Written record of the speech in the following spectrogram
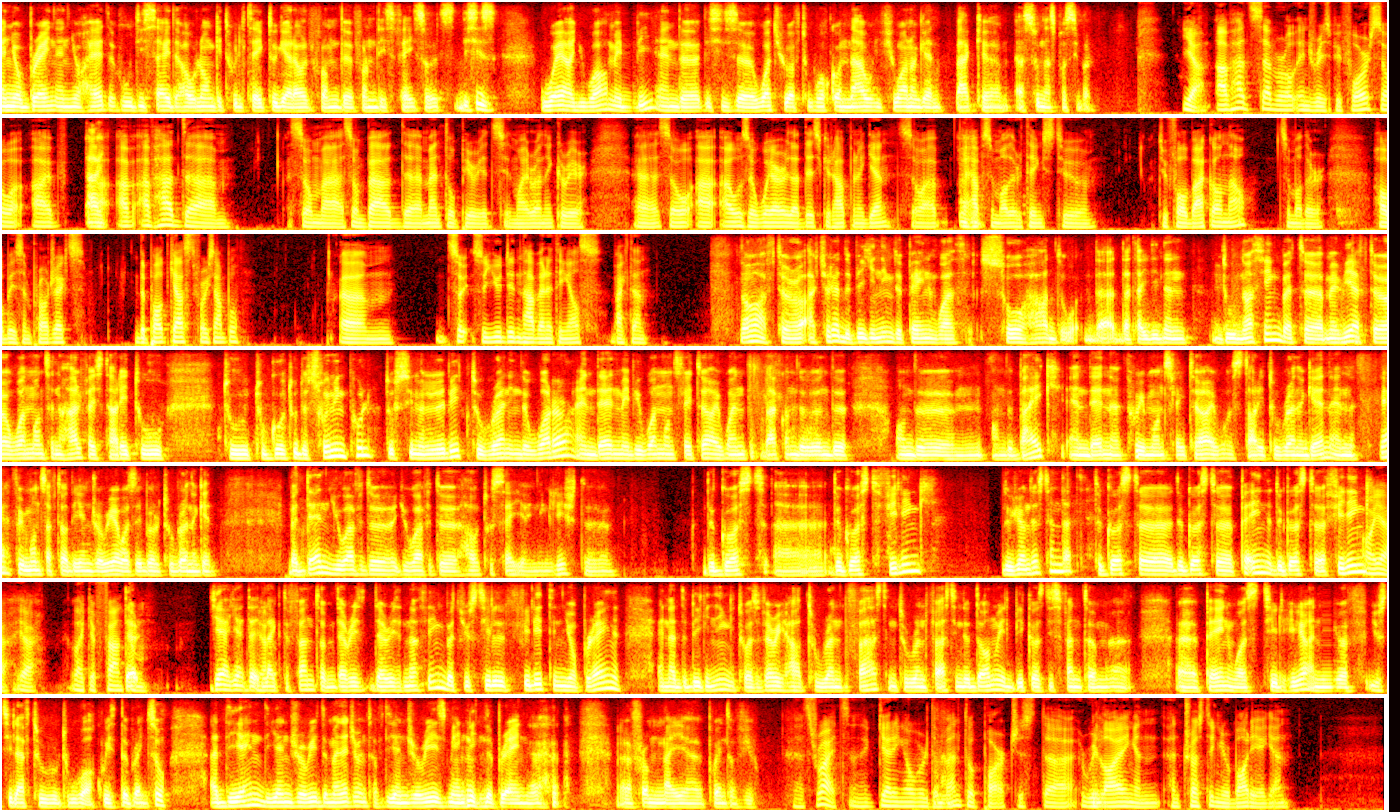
and your brain and your head who decide how long it will take to get out from the from this phase. So it's this is where you are maybe, and uh, this is uh, what you have to work on now if you want to get back uh, as soon as possible. Yeah, I've had several injuries before, so I've Aye. I've I've had um, some uh, some bad uh, mental periods in my running career. Uh, so I, I was aware that this could happen again. So I I have some other things to to fall back on now. Some other hobbies and projects. The podcast, for example. Um. So so you didn't have anything else back then. No, after actually at the beginning the pain was so hard that, that I didn't do nothing. But uh, maybe after one month and a half, I started to to to go to the swimming pool to swim a little bit, to run in the water, and then maybe one month later I went back on the on the on the um, on the bike, and then uh, three months later I was started to run again, and yeah, three months after the injury I was able to run again. But then you have the you have the how to say in English the the ghost uh, the ghost feeling. Do you understand that? The ghost uh, the ghost uh, pain, the ghost uh, feeling. Oh yeah, yeah, like a phantom. Yeah, yeah, the, Yeah. like the phantom. There is there is nothing, but you still feel it in your brain. And at the beginning, it was very hard to run fast and to run fast in the downwind because this phantom uh, uh, pain was still here, and you have you still have to to work with the brain. So at the end, the injury, the management of the injury is mainly in the brain, uh, uh, from my uh, point of view. That's right. And getting over the mental part, just uh, relying and, and trusting your body again.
